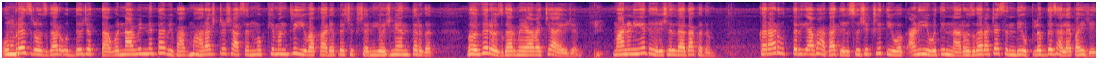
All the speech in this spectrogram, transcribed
उमरज रोजगार उद्योजकता व नाविन्यता विभाग महाराष्ट्र शासन मुख्यमंत्री युवा कार्य प्रशिक्षण योजनेअंतर्गत भव्य रोजगार मेळाव्याचे आयोजन. माननीय धैर्यशील दादा कदम. कराड उत्तर या भागातील सुशिक्षित युवक आणि युवतींना रोजगाराच्या संधी उपलब्ध झाल्या पाहिजेत.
